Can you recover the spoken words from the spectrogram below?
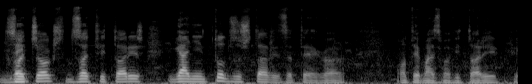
18 Sim. jogos, 18 vitórias, ganha em todos os estádios até agora. Ontem mais uma vitória que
